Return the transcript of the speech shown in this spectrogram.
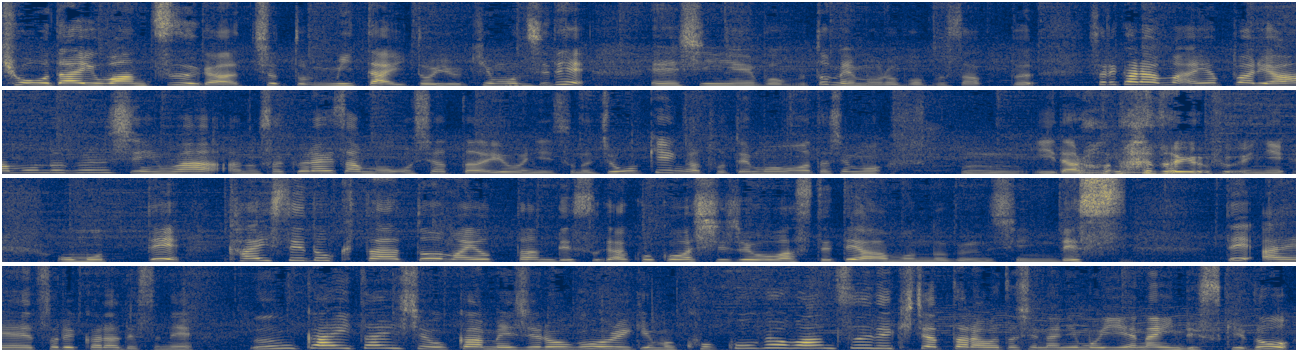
兄弟ワンツーがちょっと見たいという気持ちで、うん、えー、新鋭ボブとメモロボブサップ。それからまあやっぱりアーモンド軍神はあの桜井さんもおっしゃったようにその条件がとても私も、うん、いいだろうなというふうに思って海瀬ドクターと迷ったんですがここは市場は捨ててアーモンド軍神です。うんで、えーそれからですね雲海大賞か目白剛力もここがワンツーできちゃったら私何も言えないんですけど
